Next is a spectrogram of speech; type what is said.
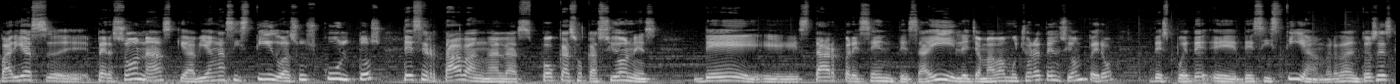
varias personas que habían asistido a sus cultos desertaban a las pocas ocasiones de eh, estar presentes ahí, le llamaba mucho la atención, pero después de, eh, desistían, ¿verdad? Entonces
